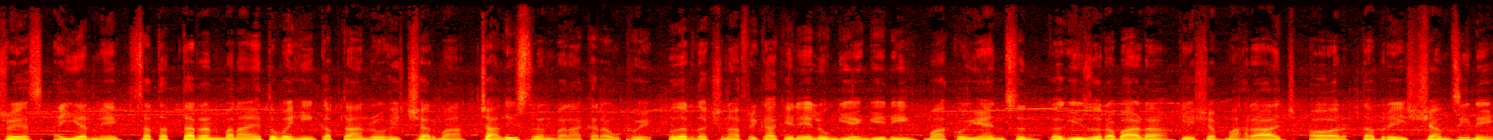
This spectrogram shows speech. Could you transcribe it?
श्रेयस अय्यर ने 77 रन बनाए तो वहीं कप्तान रोहित शर्मा 40 रन बनाकर आउट हुए। उधर दक्षिण अफ्रीका के लिए लुंगी अंगीरी Marco Jansen Kagiso Rabada, Keshav Maharaj और तबरेज शमजी ने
